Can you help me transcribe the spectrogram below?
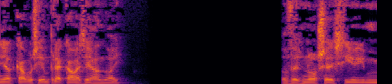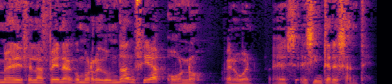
y al cabo siempre acabas llegando ahí. Entonces no sé si merece la pena como redundancia o no. Pero bueno, es, es interesante.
